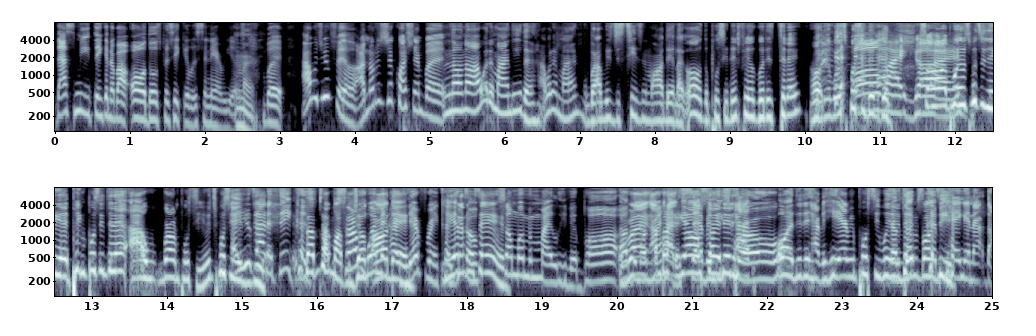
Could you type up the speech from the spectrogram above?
that's me thinking about all those particular scenarios. Right. But how would you feel? I know this is your question, but No, no, I wouldn't mind either. I wouldn't mind. But I was just teasing them all day, like, oh, the pussy did feel good today. Oh, the which pussy Oh did good. my So, god. which pussy did get? Pink pussy today? Ah, brown pussy. Which pussy and you you got to think because I'm talking about some joke women all day. are different. Yeah, you that's know, what I'm saying. some women might leave it bald, other Right, ones I'm might like, have yo, so it did have- Or did it have a hairy pussy with the it? lips could be hanging out. The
